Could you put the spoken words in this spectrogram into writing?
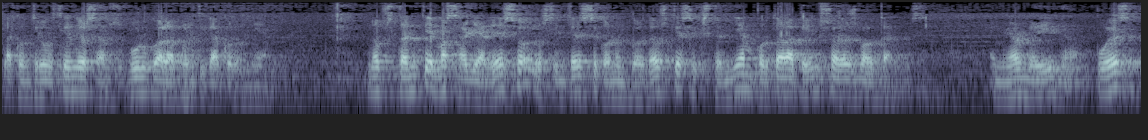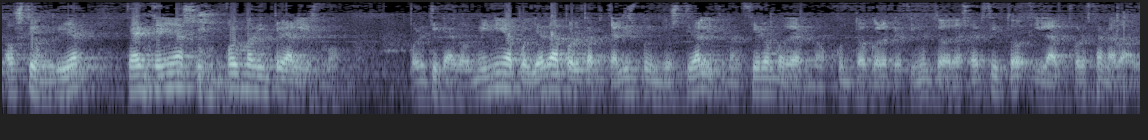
la contribución de los a la política colonial. No obstante, más allá de eso, los intereses económicos de Austria se extendían por toda la península de los Balcanes. En menor medida, pues, Austria-Hungría también tenía su forma de imperialismo, política de dominio apoyada por el capitalismo industrial y financiero moderno, junto con el crecimiento del ejército y la fuerza naval,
